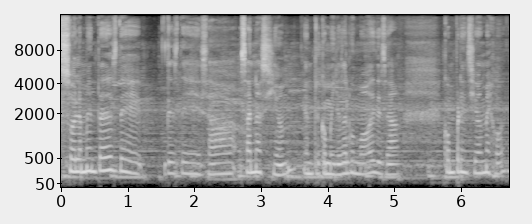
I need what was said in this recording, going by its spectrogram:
solamente desde, desde esa sanación, entre comillas de algún modo, desde esa comprensión mejor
